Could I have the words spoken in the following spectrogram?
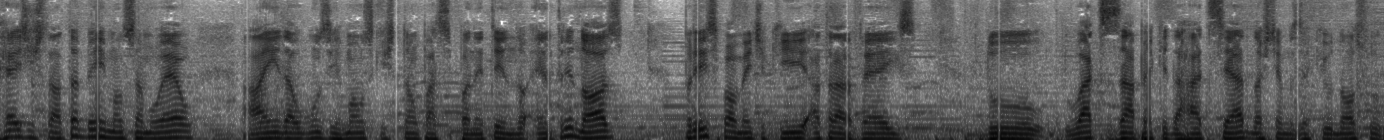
registrar também, irmão Samuel, ainda alguns irmãos que estão participando entre, entre nós, principalmente aqui através do, WhatsApp aqui da Rádio Ceará. Nós temos aqui o nosso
